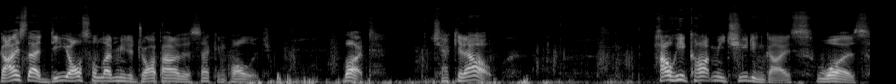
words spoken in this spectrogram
Guys, that D also led me to drop out of the second college. But check it out. How he caught me cheating, guys, was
